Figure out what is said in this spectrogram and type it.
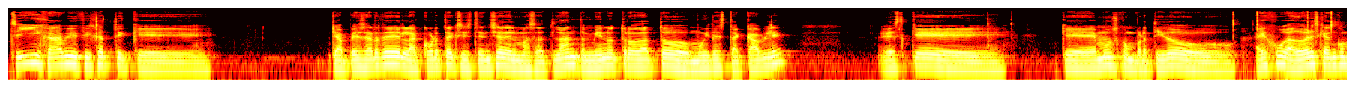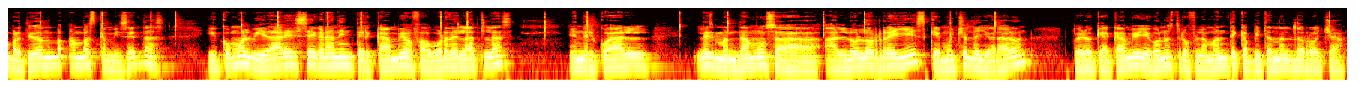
Sí, Javi, fíjate que que a pesar de la corta existencia del Mazatlán, también otro dato muy destacable es que que hemos compartido, hay jugadores que han compartido ambas camisetas y cómo olvidar ese gran intercambio a favor del Atlas en el cual les mandamos a, a Lolo Reyes, que muchos le lloraron, pero que a cambio llegó nuestro flamante capitán Aldo Rocha.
